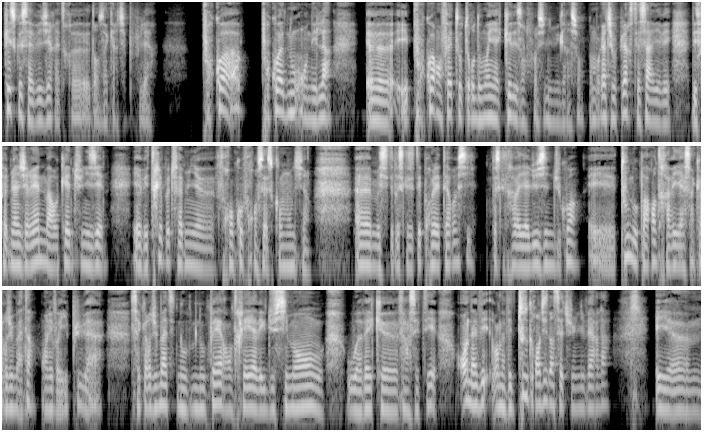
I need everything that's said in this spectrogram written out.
Qu'est-ce que ça veut dire être euh, dans un quartier populaire? Pourquoi? Pourquoi nous on est là Euh, et pourquoi en fait autour de moi il y a que des enfants issus d'immigration Dans mon quartier populaire c'était ça, il y avait des familles algériennes, marocaines, tunisiennes. Il y avait très peu de familles euh, franco-françaises comme on dit. hein. Euh, mais c'était parce qu'elles étaient prolétaires aussi, parce qu'elles travaillaient à l'usine du coin. Et tous nos parents travaillaient à 5 heures du matin. On les voyait plus à 5 heures du matin. Nos, nos pères entraient avec du ciment ou, ou avec, euh, enfin c'était, on avait on avait tous grandi dans cet univers là. Et euh,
